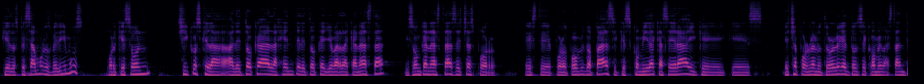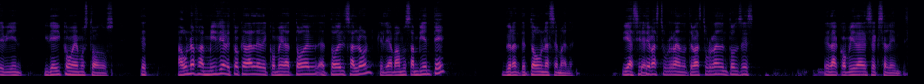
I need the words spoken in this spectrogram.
Que los pesamos, los medimos, porque son chicos que la, le toca, a la gente le toca llevar la canasta y son canastas hechas por, este, por los propios papás y que es comida casera y que, es hecha por una nutrióloga, entonces come bastante bien y de ahí comemos todos. A una familia le toca darle de comer a todo a todo el salón, que le llamamos ambiente, durante toda una semana. Y así te vas turrando, te vas turrando, entonces eh, la comida es excelente.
